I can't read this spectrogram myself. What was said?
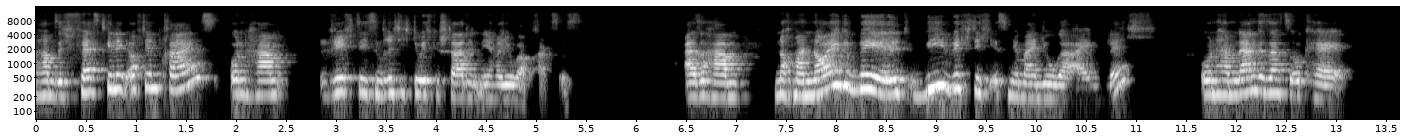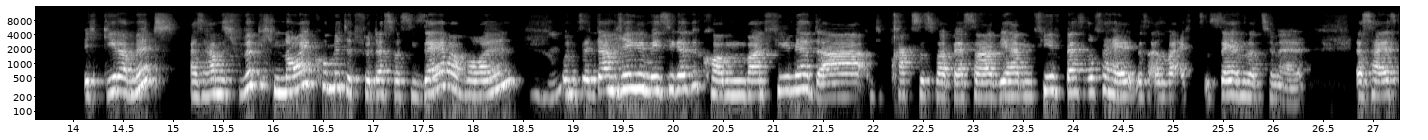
haben sich festgelegt auf den Preis und haben richtig, sind richtig durchgestartet in ihrer Yoga-Praxis. Also haben nochmal neu gewählt, wie wichtig ist mir mein Yoga eigentlich und haben dann gesagt, so, okay, ich gehe da mit. Also haben sich wirklich neu committed für das, was sie selber wollen mhm. und sind dann regelmäßiger gekommen, waren viel mehr da, die Praxis war besser, wir hatten viel bessere Verhältnisse, also war echt sensationell. Das heißt,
